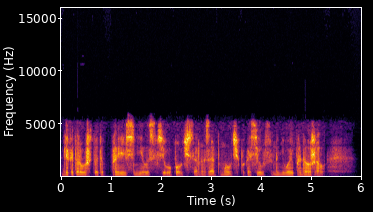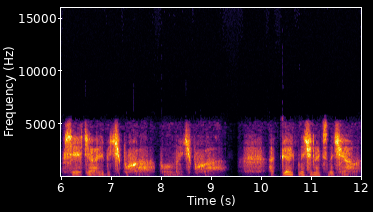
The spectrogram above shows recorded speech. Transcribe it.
для которого что-то прояснилось всего полчаса назад, молча покосился на него и продолжал. Все эти алиби чепуха, полная чепуха. Опять начинать сначала.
